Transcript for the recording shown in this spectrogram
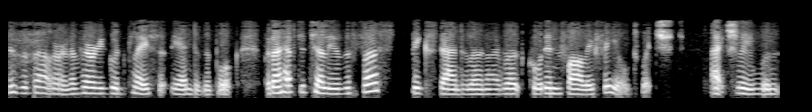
Isabella in a very good place at the end of the book, but I have to tell you the first big standalone I wrote called In Farley Field, which actually was,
